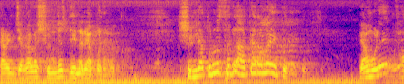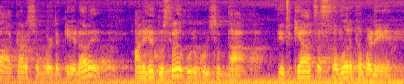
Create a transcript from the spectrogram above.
कारण जगाला शून्यच देणारे आपण आहोत. शून्यातूनच सगळं आकाराला येतं. त्यामुळे हा आकार शंभर टक्के येणार आहे. आणि हे दुसरं गुरुकुल सुद्धा तितक्याच समर्थपणे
